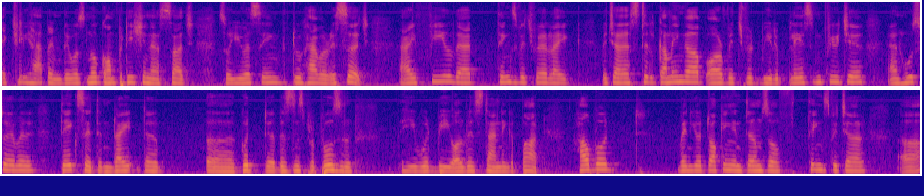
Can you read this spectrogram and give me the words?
actually happened, there was no competition as such. So you are saying to have a research. I feel that things which were like, which are still coming up or which would be replaced in future, and whosoever takes it and write a good uh, business proposal, he would be always standing apart. How about when you're talking in terms of things which are uh,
